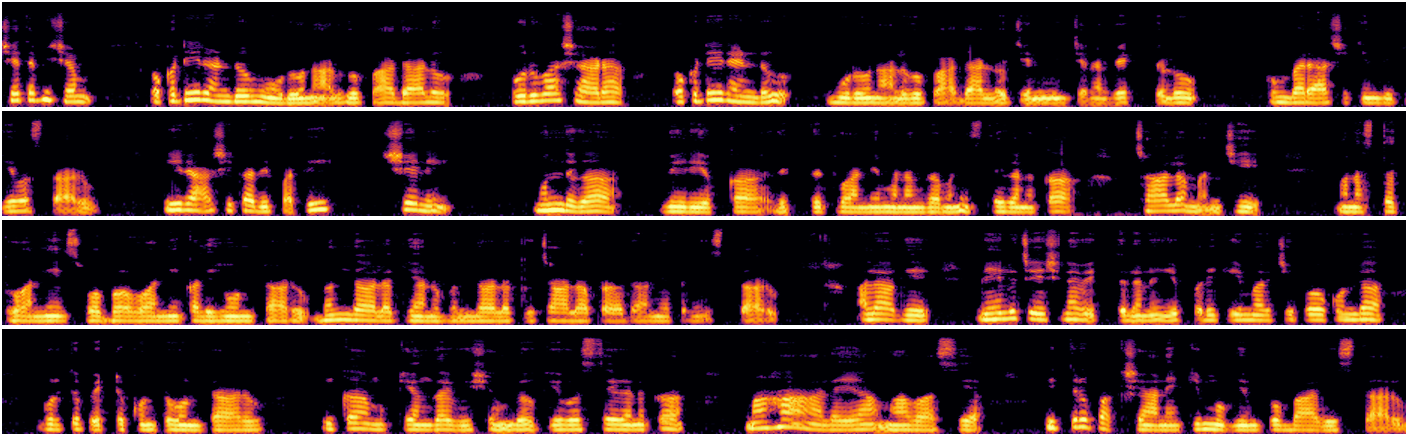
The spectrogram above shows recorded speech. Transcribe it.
శతభిషం ఒకటి రెండు మూడు నాలుగు పాదాలు. పూర్వాషాఢ ఒకటి రెండు మూడు నాలుగు పాదాల్లో జన్మించిన వ్యక్తులు కుంభరాశి కిందికి వస్తారు. ఈ రాశికి అధిపతి శని. ముందుగా వీరి యొక్క వ్యక్తిత్వాన్ని మనం గమనిస్తే గనక చాలా మంచి మనస్తత్వాన్ని స్వభావాన్ని కలిగి ఉంటారు. బంధాలకి అనుబంధాలకి చాలా ప్రాధాన్యతను ఇస్తారు. అలాగే మేలు చేసిన వ్యక్తులను ఎప్పటికీ మర్చిపోకుండా గుర్తుపెట్టుకుంటూ ఉంటారు. ఇక ముఖ్యంగా విషయంలోకి వస్తే గనక మహా ఆలయ అమావాస్య పితృపక్షానికి ముగింపు భావిస్తారు.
